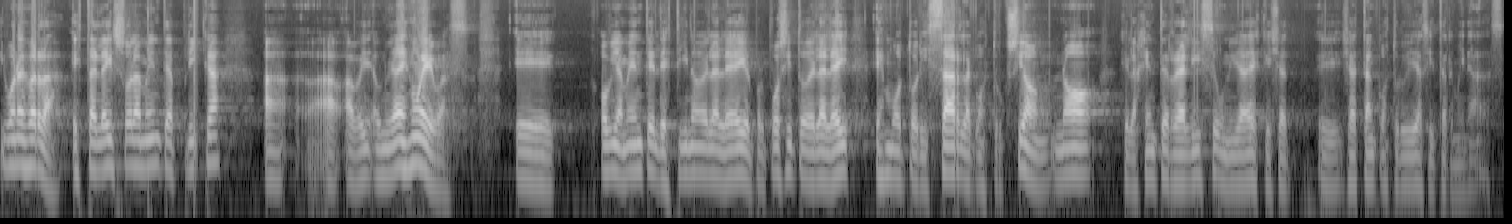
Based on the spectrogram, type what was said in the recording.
Y bueno, es verdad, esta ley solamente aplica a, unidades nuevas. Eh, obviamente el destino de la ley, el propósito de la ley es motorizar la construcción, no que la gente realice unidades que ya, eh, ya están construidas y terminadas.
